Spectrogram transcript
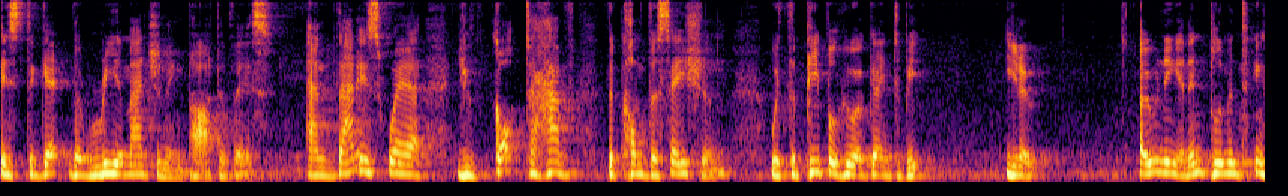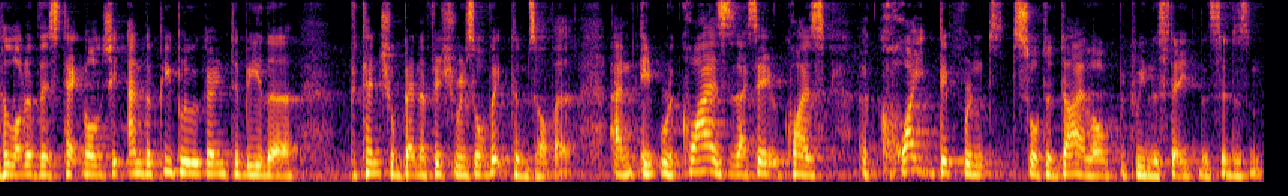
is to get the reimagining part of this. And that is where you've got to have the conversation with the people who are going to be, you know, owning and implementing a lot of this technology and the people who are going to be the potential beneficiaries or victims of it. And it requires, as I say, it requires a quite different sort of dialogue between the state and the citizen.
